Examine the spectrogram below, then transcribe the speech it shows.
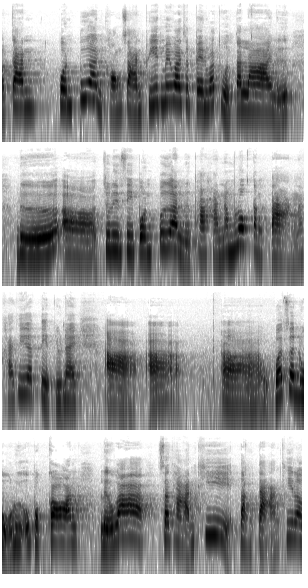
าการปนเปื้อนของสารพิษ ไม่ว่าจะเป็นวัตถุอันตรายหรือ หรืออจุลินทรีย์ปนเปื้อน หรือพาหะนำโรคต่างๆนะคะ ที่จะติดอยู่ในออ วัสดุหรืออุปกรณ์ หรือว่าสถานที่ต่างๆที่เรา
